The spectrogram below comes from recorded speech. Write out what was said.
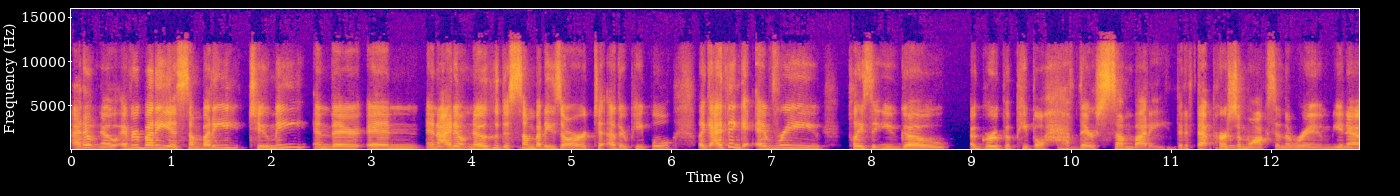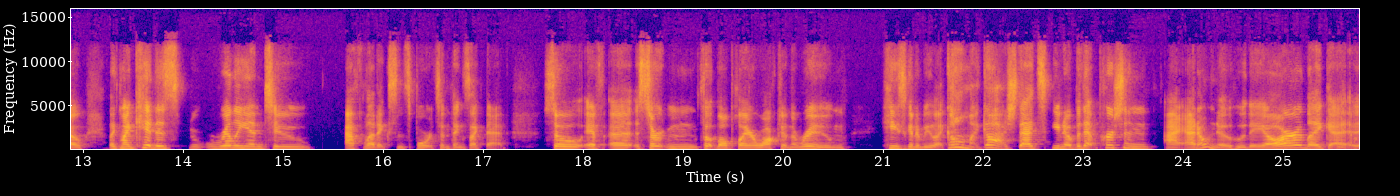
I don't know. Everybody is somebody to me, and they're and and I don't know who the somebodies are to other people. Like I think every place that you go, a group of people have their somebody that if that person mm-hmm. walks in the room, you know, like my kid is really into athletics and sports and things like that. So if a, a certain football player walked in the room, he's going to be like, oh my gosh, that's, you know, but that person, I, I don't know who they are. Like, yeah. uh,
